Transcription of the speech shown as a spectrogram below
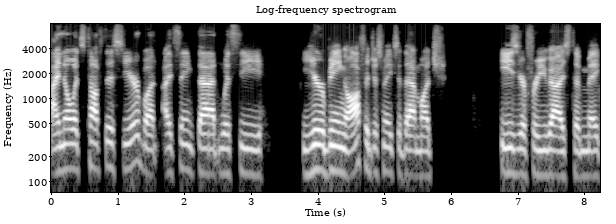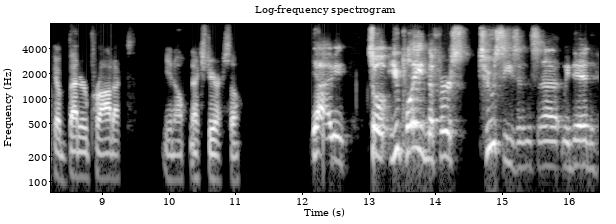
I know it's tough this year, but I think that with the year being off, it just makes it that much easier for you guys to make a better product, you know, next year. So, yeah, I mean, so you played the first two seasons uh, we did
